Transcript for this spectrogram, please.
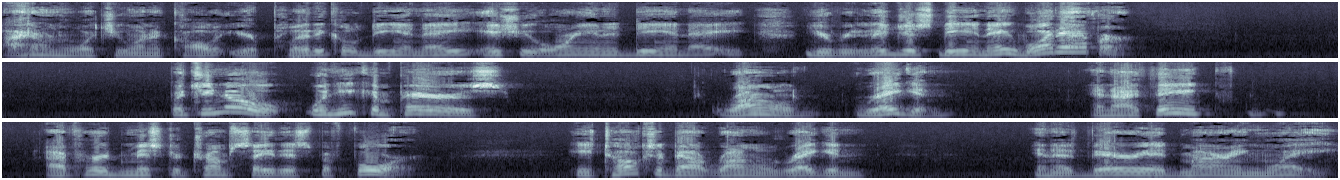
I don't know what you want to call it, your political DNA, issue oriented DNA, your religious DNA, whatever. But you know, when he compares Ronald Reagan, and I think I've heard Mr. Trump say this before, he talks about Ronald Reagan in a very admiring way.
